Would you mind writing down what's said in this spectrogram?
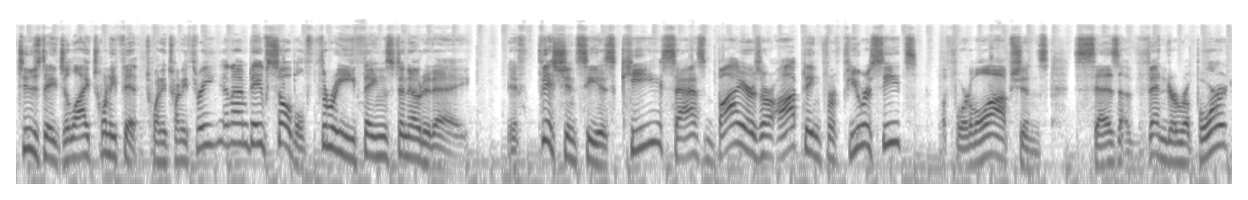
Tuesday, July 25th, 2023, and I'm Dave Sobel. Three things to know today. Efficiency is key. SaaS buyers are opting for fewer seats, affordable options, says a Vendr report.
